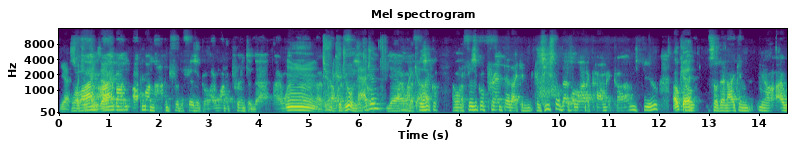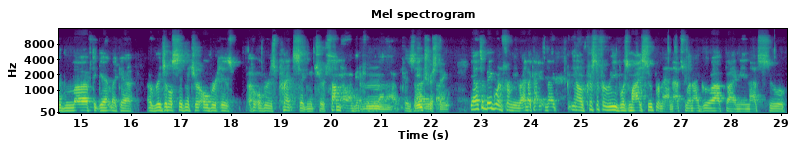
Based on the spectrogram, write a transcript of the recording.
Yeah, well, I'm, I'm on I'm on the hunt for the physical. I want a print of that. I want, mm, uh, dude. I could you imagine? Yeah, oh I want a God. physical. I want a physical print that I can because he still does a lot of comic cons too. Okay. So, so, then I can, you know, I would love to get like a original signature over his over his print signature. Somehow I'm going to figure mm, that out because interesting. I, uh, yeah, that's a big one for me, right? Like I like you know, Christopher Reeve was my Superman. That's when I grew up. I mean, that's who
